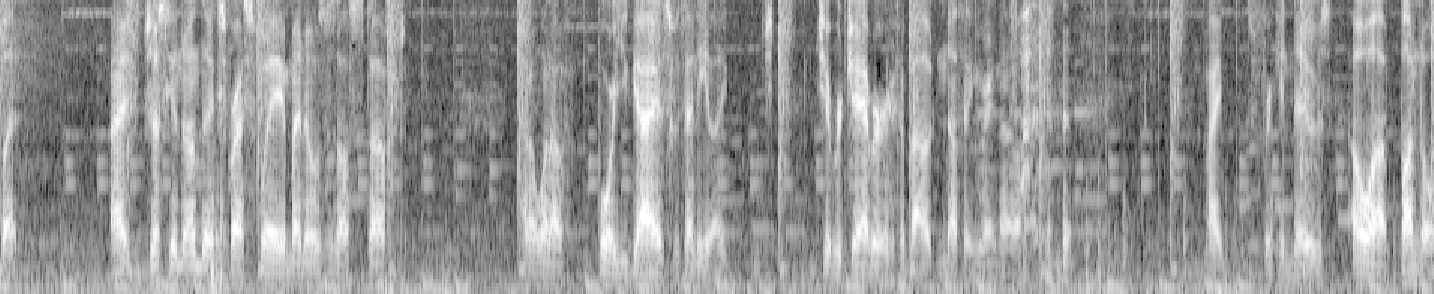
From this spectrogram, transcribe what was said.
But I'm just getting on the expressway. My nose is all stuffed. I don't want to bore you guys with any like jibber jabber about nothing right now. My freaking nose. Oh, uh, bundle.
